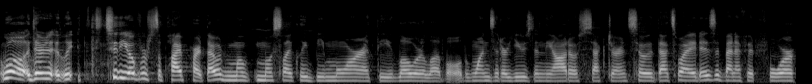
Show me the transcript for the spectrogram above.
well, there, to the oversupply part, that would mo- most likely be more at the lower level, the ones that are used in the auto sector. And so that's why it is a benefit for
